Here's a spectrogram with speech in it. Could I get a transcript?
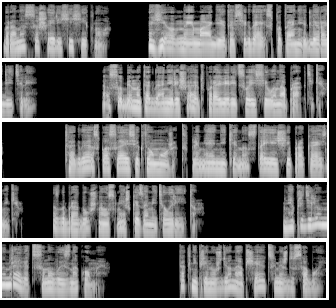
Баронесса Шерри хихикнула. Юные маги — это всегда испытание для родителей. Особенно, когда они решают проверить свои силы на практике. Тогда спасайся, кто может. Племянники — настоящие проказники. С добродушной усмешкой заметил Рейтон. Мне определенно нравятся новые знакомые. Так непринужденно общаются между собой,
